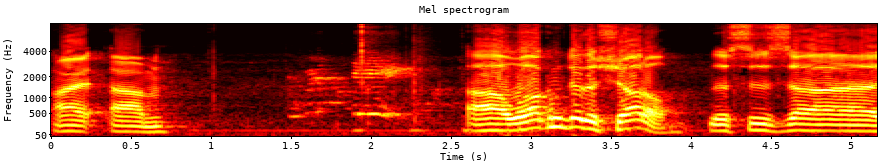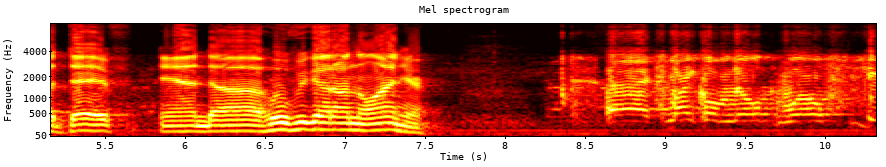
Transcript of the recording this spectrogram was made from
All right. Um. Uh, welcome to the shuttle. This is uh, Dave, and uh, who have we got on the line here? Uh, it's Michael Milt Wolf here,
